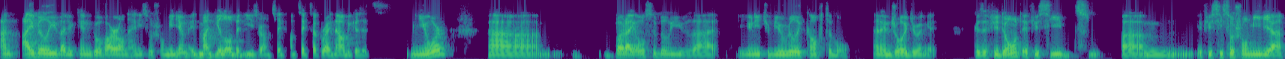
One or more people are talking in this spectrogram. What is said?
I'm, I believe that you can go viral on any social medium. It might be a little bit easier on on TikTok right now because it's newer. Um, but I also believe that you need to be really comfortable and enjoy doing it. Because if you don't, if you see um, if you see social media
